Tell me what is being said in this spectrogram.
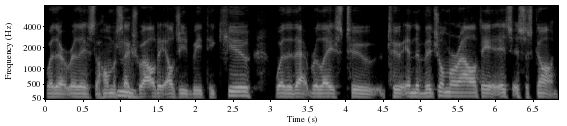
whether it relates to hmm. homosexuality mm. lgbtq whether that relates to to individual morality it's, it's just gone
